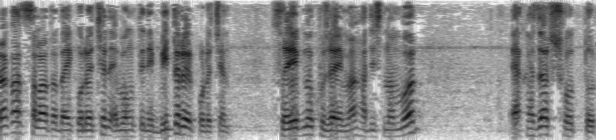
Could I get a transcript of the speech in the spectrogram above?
রাকাত সালাত আদায় করেছেন এবং তিনি বিতরের পড়েছেন। সহিহ খুজাইমা, হাদিস নম্বর এক হাজার সত্তর।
